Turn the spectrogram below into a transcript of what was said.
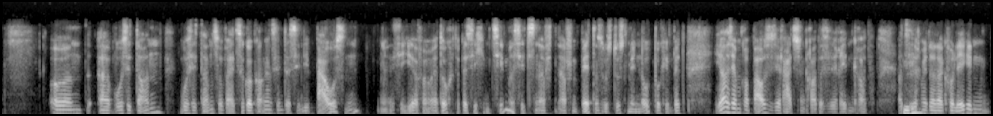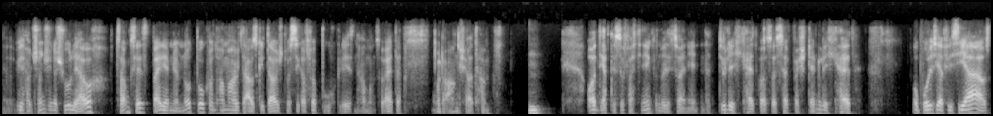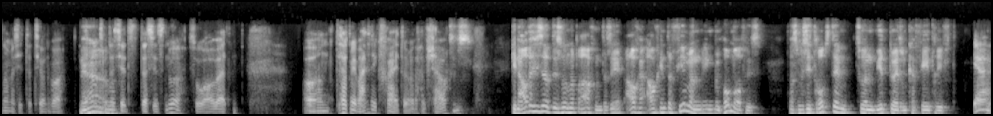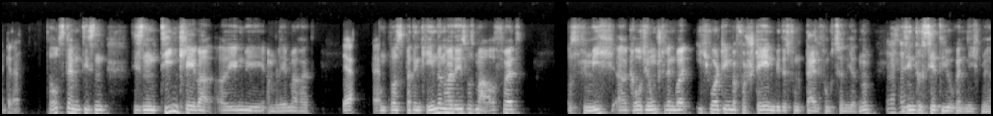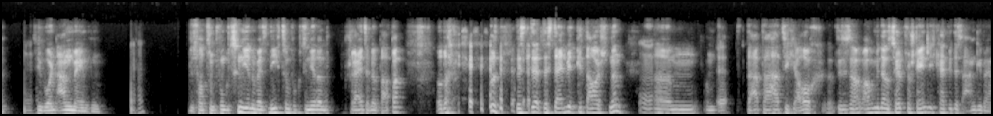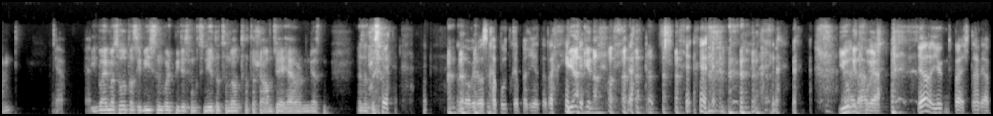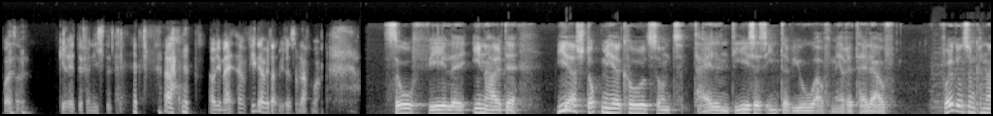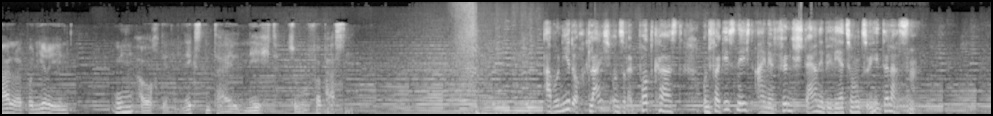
Und äh, wo sie dann, wo sie dann so weit sogar gegangen sind, dass sie in die Pausen Ich sehe auf meine Tochter bei sich im Zimmer sitzen auf, auf dem Bett. Also, was tust du mit dem Notebook im Bett? Ja, sie haben gerade Pause, sie ratschen gerade, also sie reden gerade. Hat mhm. sich mit einer Kollegin, wie halt schon in der Schule auch, zusammengesetzt, beide haben ein Notebook und haben halt ausgetauscht, was sie gerade für ein Buch gelesen haben und so weiter oder angeschaut haben. Mhm. Und ich habe das so faszinierend gefunden, weil es so eine Natürlichkeit war, so eine Selbstverständlichkeit, obwohl es ja für sie auch eine Ausnahmesituation war. Ja, also, dass jetzt, dass jetzt nur so arbeiten. Und das hat mir wahnsinnig gefreut, wenn man dachte, schau. Genau das ist ja das, was wir brauchen. Dass auch, auch in der Firma, im Homeoffice, dass man sich trotzdem zu einem virtuellen Café trifft. Ja, genau. Trotzdem diesen, diesen Teamkleber irgendwie am Leben erhält. Ja, ja. Und was bei den Kindern heute halt ist, was mir auffällt, was für mich eine große Umstellung war, ich wollte immer verstehen, wie das Teil funktioniert. Ne? Mhm. Das interessiert die Jugend nicht mehr. Mhm. Sie wollen anwenden. Mhm. Das hat zum Funktionieren und wenn es nicht zum Funktionieren, dann schreit seiner Papa. Oder das, das, Teil wird getauscht. Ne? Mhm. Ähm, und ja. da, da hat sich auch, das ist auch mit einer Selbstverständlichkeit wird das angewandt. Ja. ja. Ich war immer so, dass ich wissen wollte, wie das funktioniert. Dazu Not hat der Schraubenzieher herholen müssen. Also das, Und da wieder was kaputt repariert, oder? Ja, genau. Jugendfalsch. Ja, Jugendfalsch, da wäre also Geräte vernichtet. Aber die viele habe ich dann wieder zum Lachen gemacht. So viele Inhalte. Wir stoppen hier kurz und teilen dieses Interview auf mehrere Teile auf. Folge unserem Kanal, abonniere ihn, um auch den nächsten Teil nicht zu verpassen. Abonnier doch gleich unseren Podcast und vergiss nicht, eine 5-Sterne-Bewertung zu hinterlassen.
